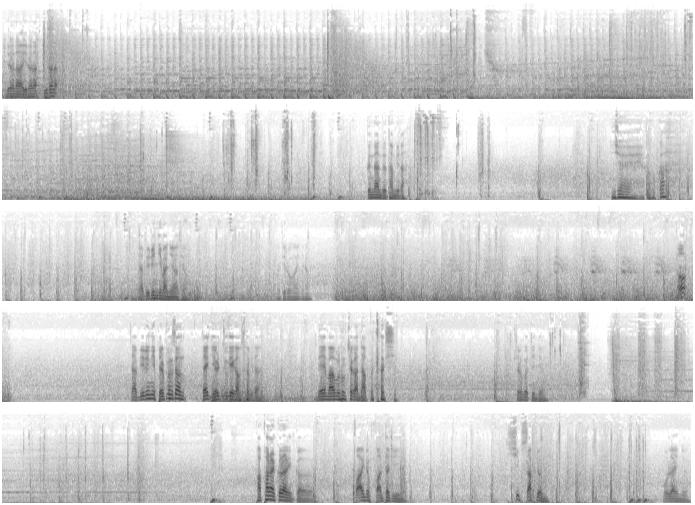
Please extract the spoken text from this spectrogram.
일어나, 일어나, 일어나. 끝난 듯 합니다. 이제 가볼까? 야, 뮤리님 안녕하세요. 어디로 가야 되나? 어? 자, 뮤리님 별풍선 112개 감사합니다. 내 마음을 훔쳐간 나쁜 당신. 저런 것도 있네요. 파판할 거라니까. 파이널 판타지. 14편. 온라인요.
